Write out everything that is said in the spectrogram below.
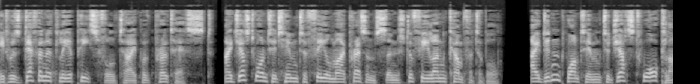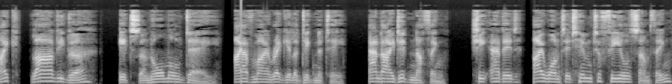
It was definitely a peaceful type of protest. I just wanted him to feel my presence and to feel uncomfortable. I didn't want him to just walk like, la-di-da, it's a normal day, I have my regular dignity. And I did nothing. She added, I wanted him to feel something,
